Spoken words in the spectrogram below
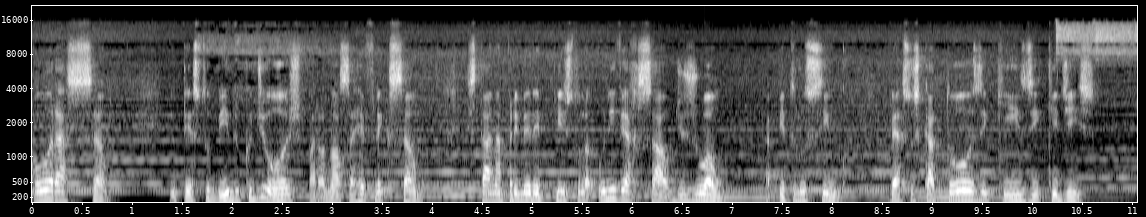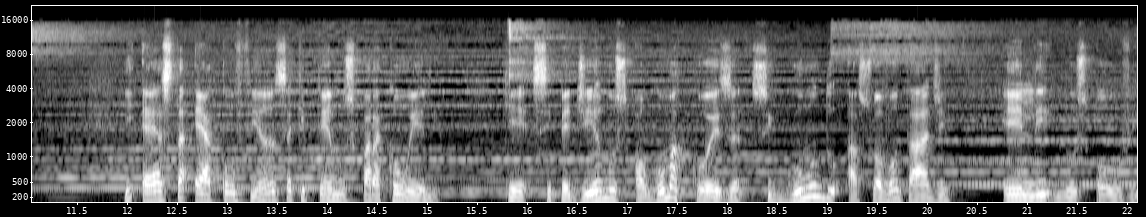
oração. E o texto bíblico de hoje, para nossa reflexão, está na primeira epístola universal de João, capítulo 5 versos 14 e 15, que diz: E esta é a confiança que temos para com Ele, que se pedirmos alguma coisa segundo a Sua vontade, Ele nos ouve.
